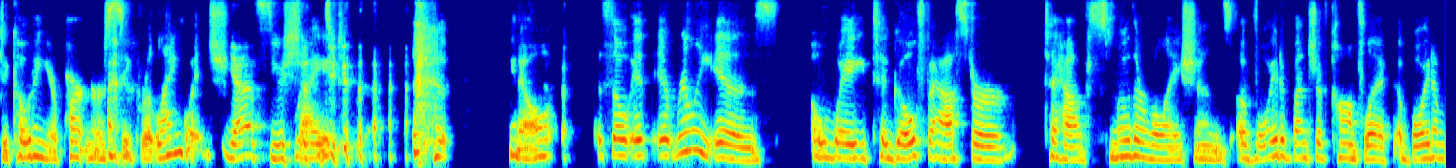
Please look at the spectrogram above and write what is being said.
Decoding Your Partner's Secret Language. yes, you should right? do that. you know, so it, it really is a way to go faster to have smoother relations, avoid a bunch of conflict, avoid a,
